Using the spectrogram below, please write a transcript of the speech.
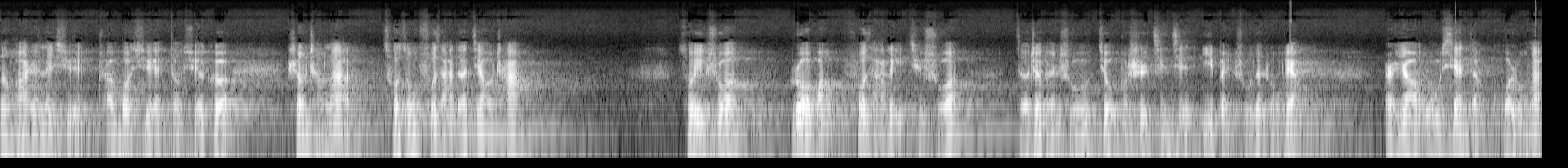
文化人类学、传播学等学科生成了错综复杂的交叉。所以说，若往复杂里去说，则这本书就不是仅仅一本书的容量，而要无限的扩容了。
